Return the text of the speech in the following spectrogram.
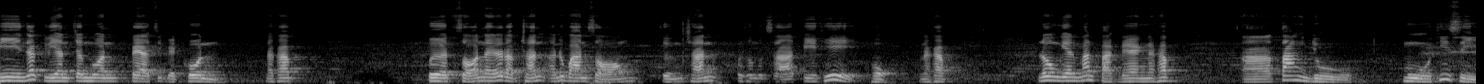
มีนักเรียนจำนวน 81 คนนะครับ เปิดสอนในระดับชั้นอนุบาล 2 ถึงชั้นประถมศึกษาปีที่ 6 นะครับ โรงเรียนบ้านปากแดงนะครับตั้งอยู่หมู่ที่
